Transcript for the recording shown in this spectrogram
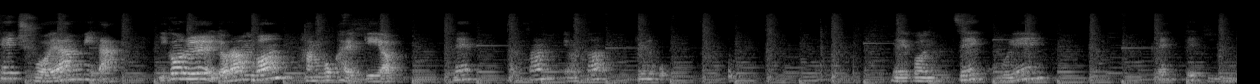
해 주어야 합니다. 이거를 11번 반복할게요. 넷, 다섯, 여섯, 일곱. 네 번째 코에 빼뜨기.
